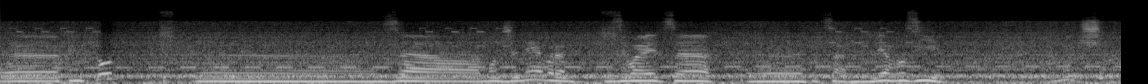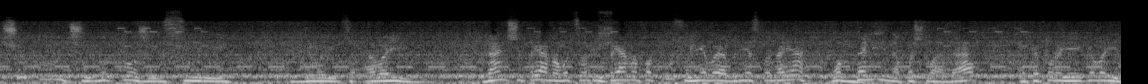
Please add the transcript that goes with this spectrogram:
э, хребтом, э, за Монженевером, называется э, этот самый Ле Розье. Ну, чуть-чуть лучше, но тоже из серии, как говорится, аварийный. Дальше прямо, вот смотри, прямо по курсу левый обрез фонаря, вот долина пошла, да, о которой я и говорил.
